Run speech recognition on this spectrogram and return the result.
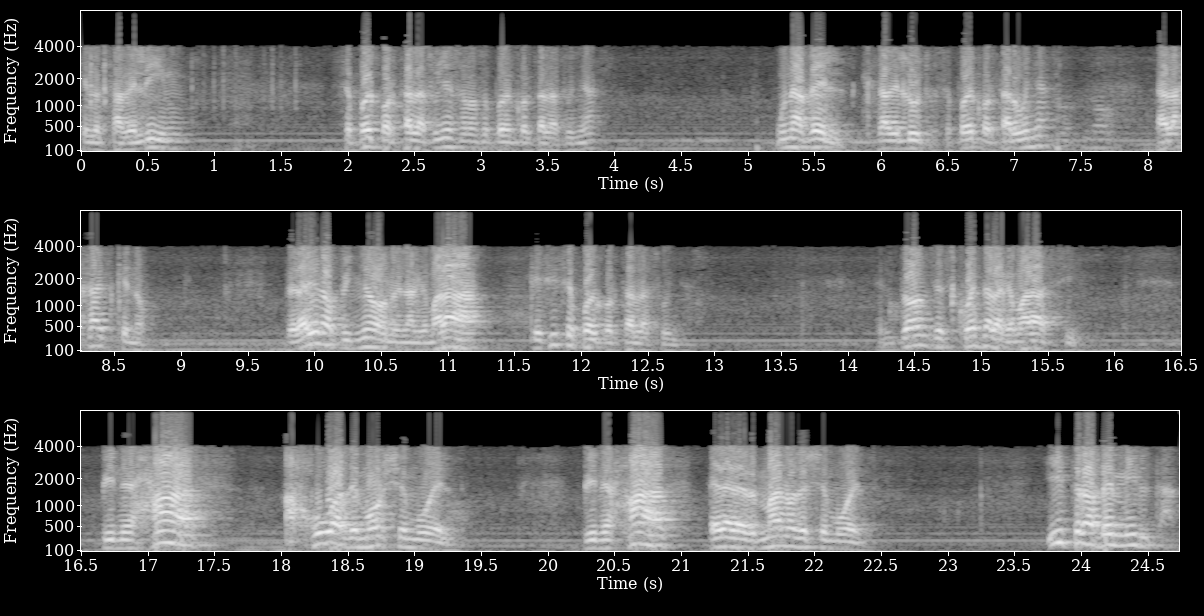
que los abelim se puede cortar las uñas o no se pueden cortar las uñas. Una abel que está de luto, ¿se puede cortar uñas? La alajá es que no. Pero hay una opinión en la Gemara que sí se puede cortar las uñas. Entonces cuenta la Gemara así. Pinehas ajúa de Mor Shemuel. Pinehas era el hermano de Shemuel. Itra Milta.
